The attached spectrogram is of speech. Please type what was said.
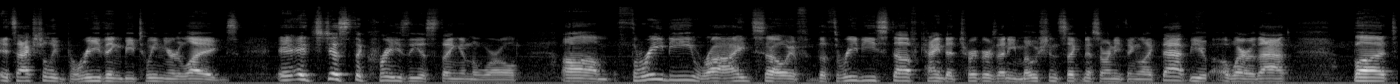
it's actually breathing between your legs. It's just the craziest thing in the world. Um, 3D ride, so if the 3D stuff kind of triggers any motion sickness or anything like that, be aware of that. But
